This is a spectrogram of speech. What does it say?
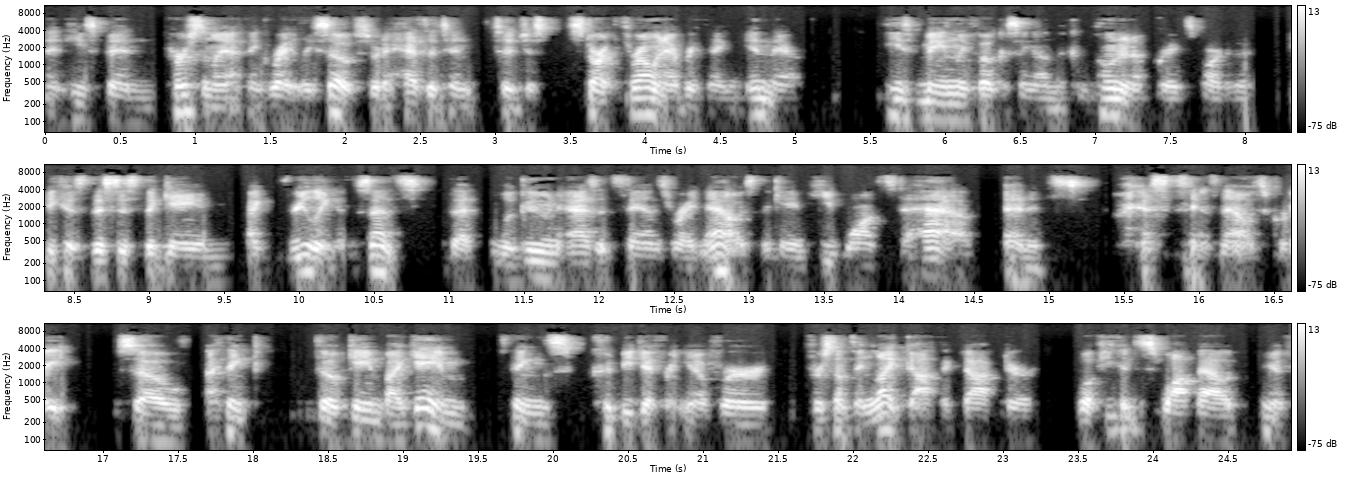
And he's been personally, I think rightly so, sort of hesitant to just start throwing everything in there. He's mainly focusing on the component upgrades part of it because this is the game. I really get the sense that Lagoon, as it stands right now, is the game he wants to have, and it's as it stands now, it's great. So I think though game by game things could be different. You know, for for something like Gothic Doctor, well, if you can swap out, you know, if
